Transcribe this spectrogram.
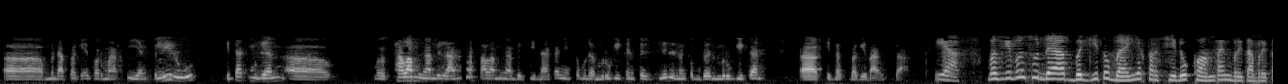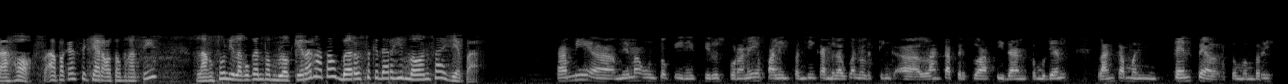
uh, mendapatkan informasi yang keliru, kita kemudian uh, salah mengambil langkah, salah mengambil tindakan yang kemudian merugikan kita sendiri dan kemudian merugikan uh, kita sebagai bangsa. Iya, meskipun sudah begitu banyak terciduk konten berita-berita hoax, apakah secara otomatis langsung dilakukan pemblokiran atau baru sekedar himbauan saja, Pak? Kami uh, memang untuk ini virus corona yang paling penting kami lakukan adalah ting- uh, langkah persuasi dan kemudian langkah mentempel atau memberi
